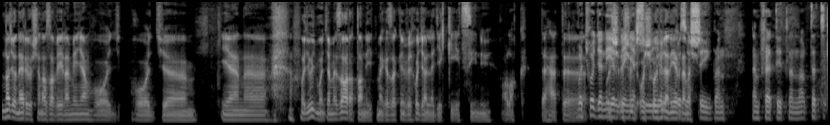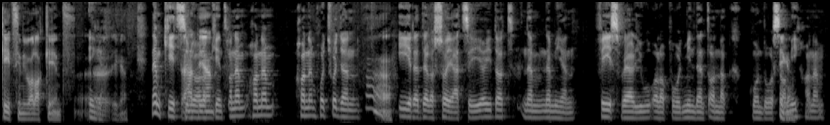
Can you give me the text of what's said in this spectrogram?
nagyon erősen az a véleményem, hogy, hogy uh, ilyen, uh, hogy úgy mondjam, ez arra tanít meg ez a könyv, hogy hogyan legyék kétszínű alak. Tehát, uh, Vagy hogyan érvényesüljön hogy hogyan érdemes, közösségben. Nem feltétlenül. Tehát, kétszínű alakként. Igen. Uh, igen. Nem kétszínű Tehát alakként, ilyen... hanem, hanem, hanem hogy hogyan ah. éred el a saját céljaidat, nem, nem ilyen face value alapú, hogy mindent annak gondolsz, Igen. ami, hanem,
